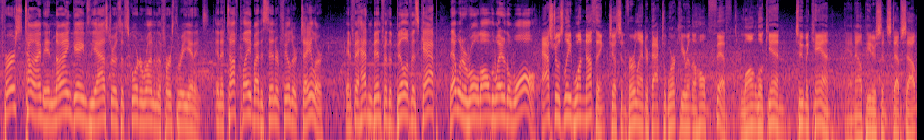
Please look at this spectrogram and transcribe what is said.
First time in nine games the Astros have scored a run in the first three innings. In a tough play by the center fielder Taylor and if it hadn't been for the bill of his cap, that would have rolled all the way to the wall. Astros lead 1 0. Justin Verlander back to work here in the home fifth. Long look in to McCann. And now Pederson steps out.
